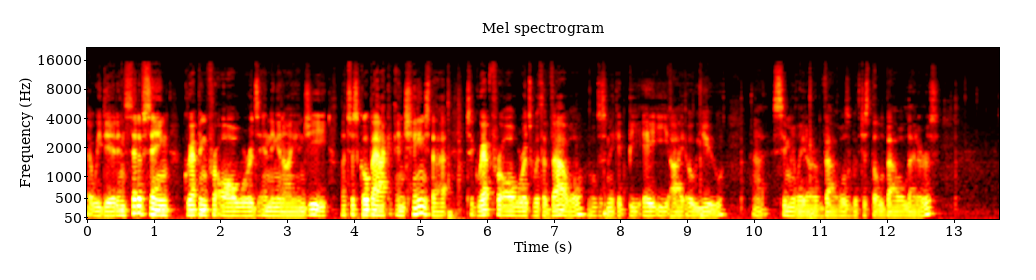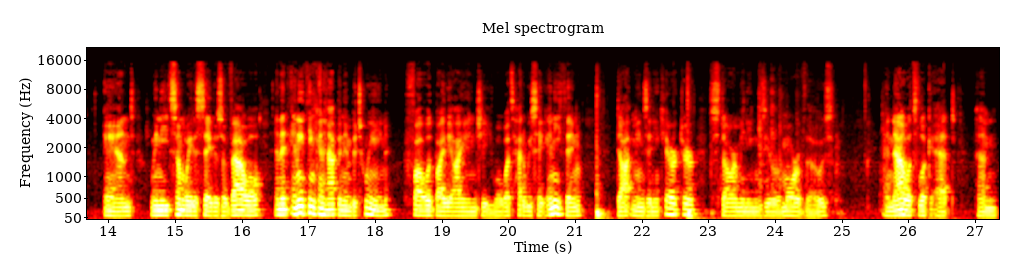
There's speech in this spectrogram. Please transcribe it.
that we did. Instead of saying grepping for all words ending in ing, let's just go back and change that to grep for all words with a vowel. We'll just make it be A, E, I, O, U. Uh, simulate our vowels with just the vowel letters. And we need some way to say there's a vowel, and then anything can happen in between, followed by the ing. Well, what's how do we say anything? dot means any character, star meaning zero or more of those. And now let's look at, um,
